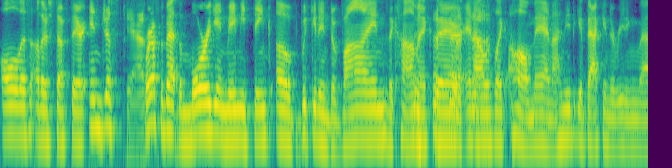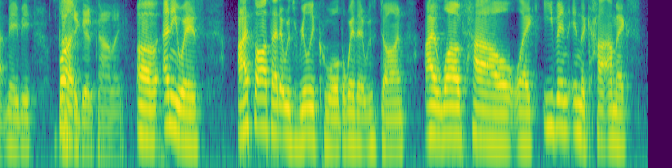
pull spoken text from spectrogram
all this other stuff there. And just Yeah. right off the bat, the Morrigan made me think of Wicked and Divine, the comic there. and I was like, oh man, I need to get back into reading that maybe. Such but a good comic. Uh, anyways, I thought that it was really cool the way that it was done. I loved how, like, even in the comics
